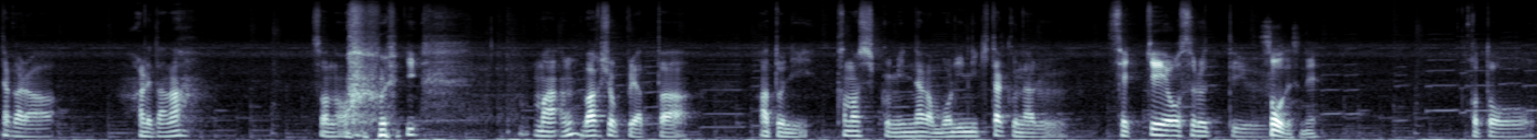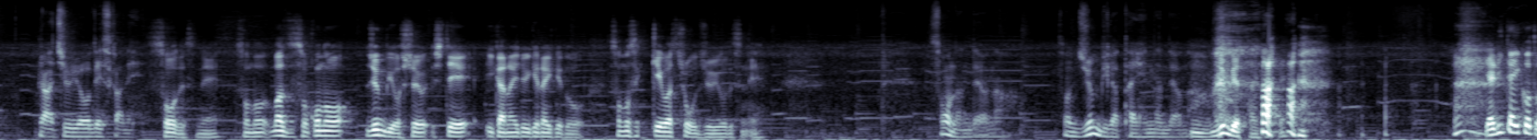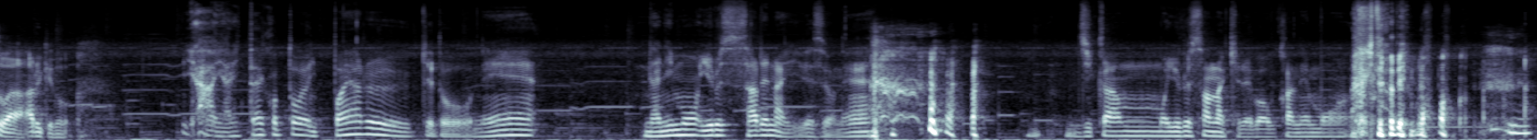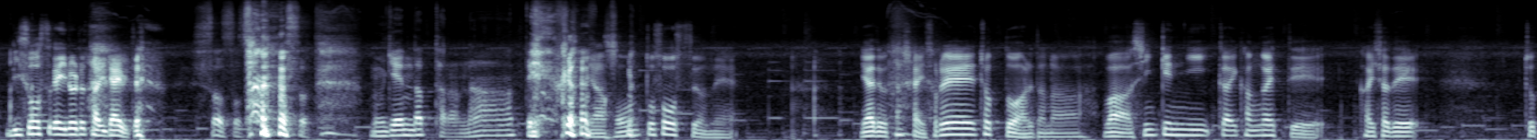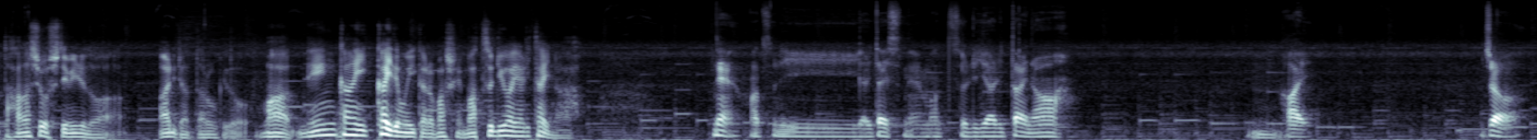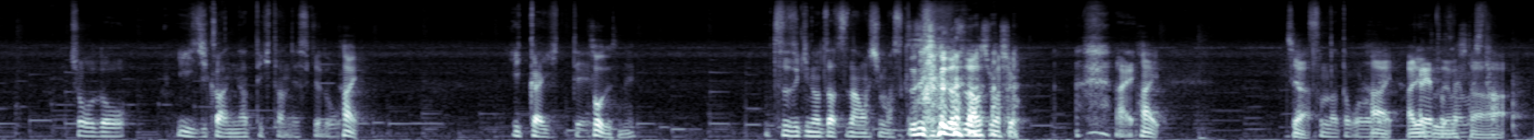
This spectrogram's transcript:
だからあれだな。その いまあん？ワークショップやった後に楽しくみんなが森に来たくなる設計をするっていうそうですね。ことが重要ですかね。そうですね。そのまずそこの準備をししていかないといけないけどその設計は超重要ですね、そうなんだよな。その準備が大変なんだよな、うん、準備は大変ね。やりたいことはあるけど。いややりたいことはいっぱいあるけどね何も許されないですよね。時間も許さなければお金も人でも。リソースがいろいろ足りないみたいそうそうそうそう。無限だったらなーっていう感ないやほんとそうっすよね。いやでも確かにそれちょっとあれだな。まあ真剣に一回考えて会社でちょっと話をしてみるのはありなんだろうけどまあ年間1回でもいいから確かに祭りはやりたいな。ね祭りやりたいですね。祭りやりたいな。うん。はい。じゃあちょうどいい時間になってきたんですけど、はい。一回切ってそうですね。続きの雑談をしますか。続きの雑談をしましょう。はい、はい。じゃそんなところで、あはいありがとうございました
